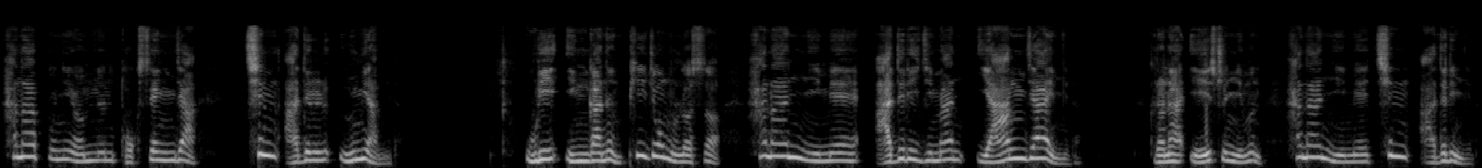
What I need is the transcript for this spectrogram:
하나뿐이 없는 독생자 친아들을 의미합니다. 우리 인간은 피조물로서 하나님의 아들이지만 양자입니다. 그러나 예수님은 하나님의 친아들입니다.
